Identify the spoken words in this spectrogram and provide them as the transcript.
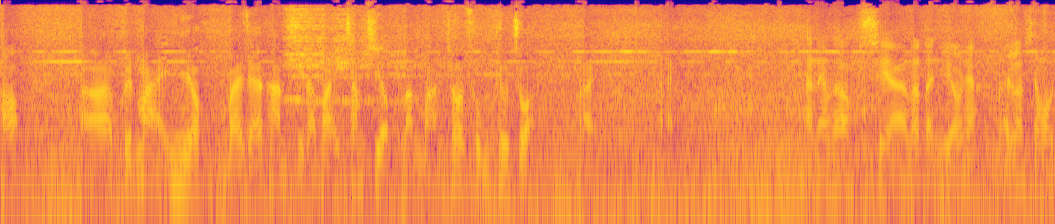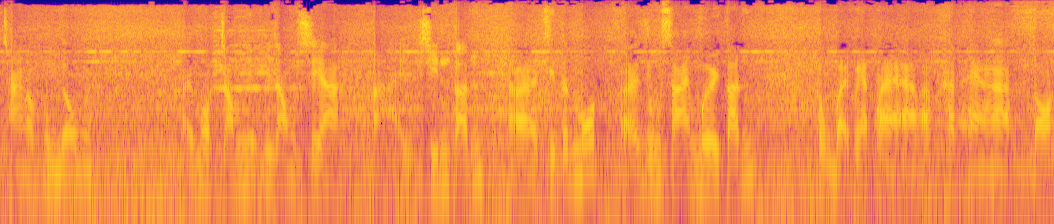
Đó à, khuyến mại nhiều và giá thành chỉ là 700 triệu lăn bán cho thùng tiêu chuẩn. Đấy anh em thấy không? Xe rất là nhiều nha. Đấy là xe màu trắng đóng thùng nhôm này Đấy, một trong những cái dòng xe tải 9 tấn à, 9 tấn 1 đấy, dung size 10 tấn. Thùng 7 mét và khách hàng đón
